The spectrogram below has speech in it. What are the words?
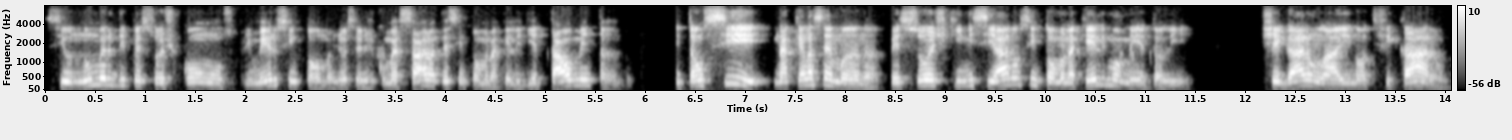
se o número de pessoas com os primeiros sintomas, ou seja, começaram a ter sintoma naquele dia, está aumentando. Então, se naquela semana pessoas que iniciaram sintoma naquele momento ali chegaram lá e notificaram,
